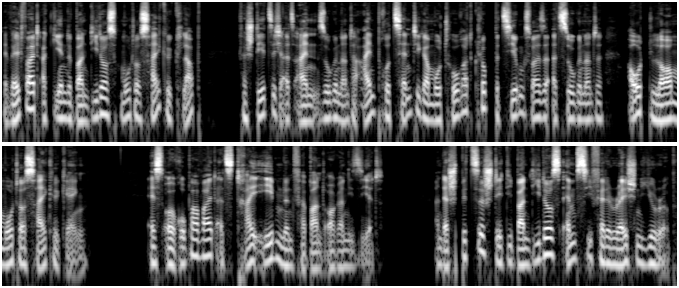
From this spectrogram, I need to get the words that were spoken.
Der weltweit agierende Bandidos Motorcycle Club versteht sich als ein sogenannter einprozentiger Motorradclub bzw. als sogenannte Outlaw Motorcycle Gang. Er ist europaweit als Drei-Ebenen-Verband organisiert. An der Spitze steht die Bandidos MC Federation Europe.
